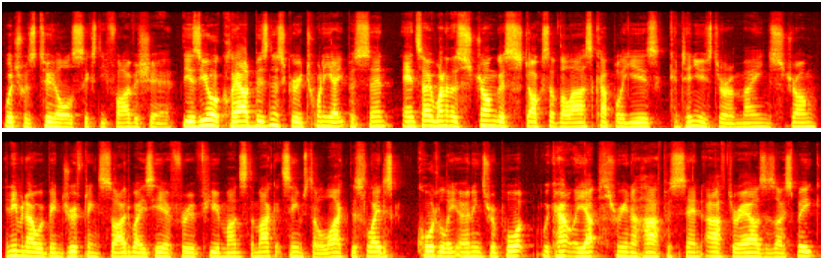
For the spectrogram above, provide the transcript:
which was $2.65 a share. The Azure cloud business grew 28%, and so one of the strongest stocks of the last couple of years continues to remain strong. And even though we've been drifting sideways here for a few months, the market seems to like this latest quarterly earnings report. We're currently up 3.5% after hours as I speak.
